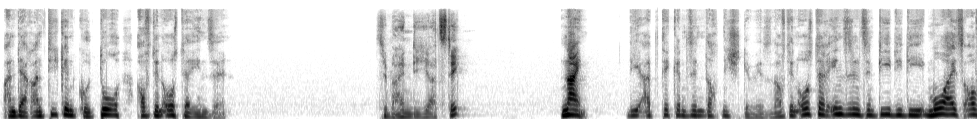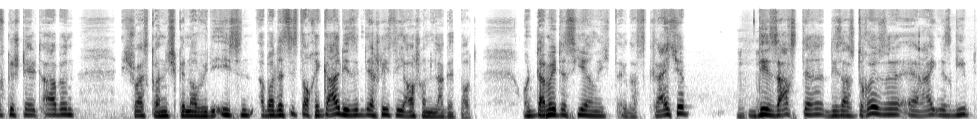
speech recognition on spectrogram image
an der antiken Kultur auf den Osterinseln. Sie meinen die Azteken? Nein, die Azteken sind doch nicht gewesen. Auf den Osterinseln sind die, die die Moais aufgestellt haben. Ich weiß gar nicht genau, wie die hießen, aber das ist auch egal, die sind ja schließlich auch schon lange dort. Und damit es hier nicht das gleiche Mhm. Desaster, desaströse Ereignis gibt,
